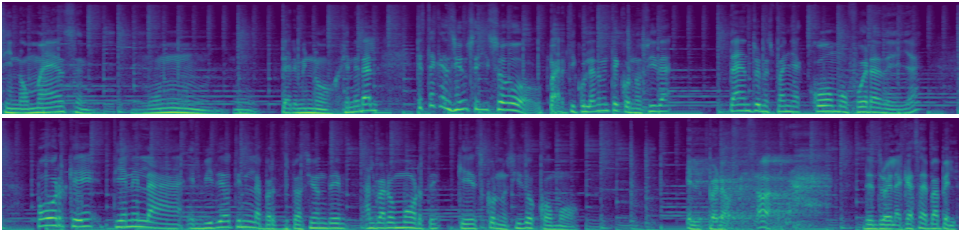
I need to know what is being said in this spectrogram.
sino más en, un, término general. Esta canción se hizo particularmente conocida tanto en España como fuera de ella. Porque tiene la. El video tiene la participación de Álvaro Morte, que es conocido como el profesor dentro de la casa de papel.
